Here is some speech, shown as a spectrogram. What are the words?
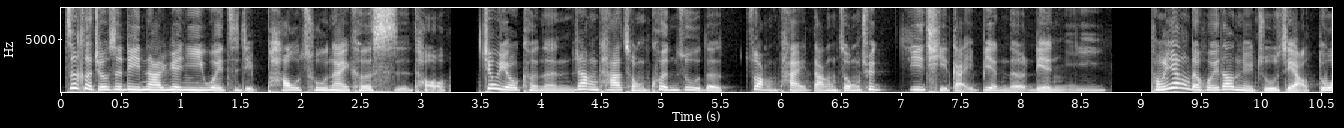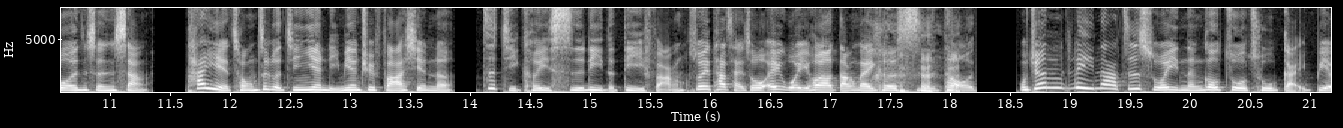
这个就是丽娜愿意为自己抛出那颗石头，就有可能让她从困住的状态当中去激起改变的涟漪。同样的，回到女主角多恩身上，她也从这个经验里面去发现了。自己可以施力的地方，所以他才说：“哎，我以后要当那一颗石头。”我觉得丽娜之所以能够做出改变，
